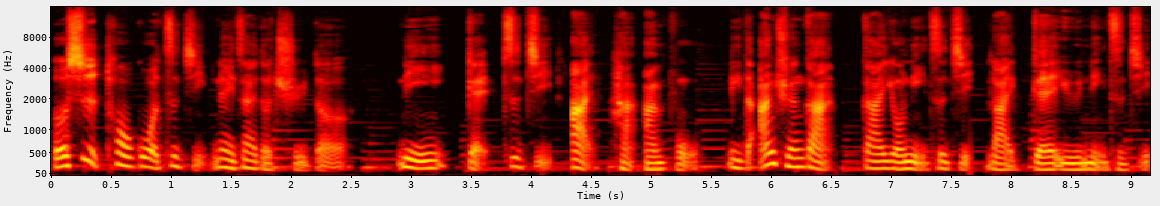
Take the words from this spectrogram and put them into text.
而是透过自己内在的取得。你给自己爱和安抚，你的安全感该由你自己来给予你自己。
